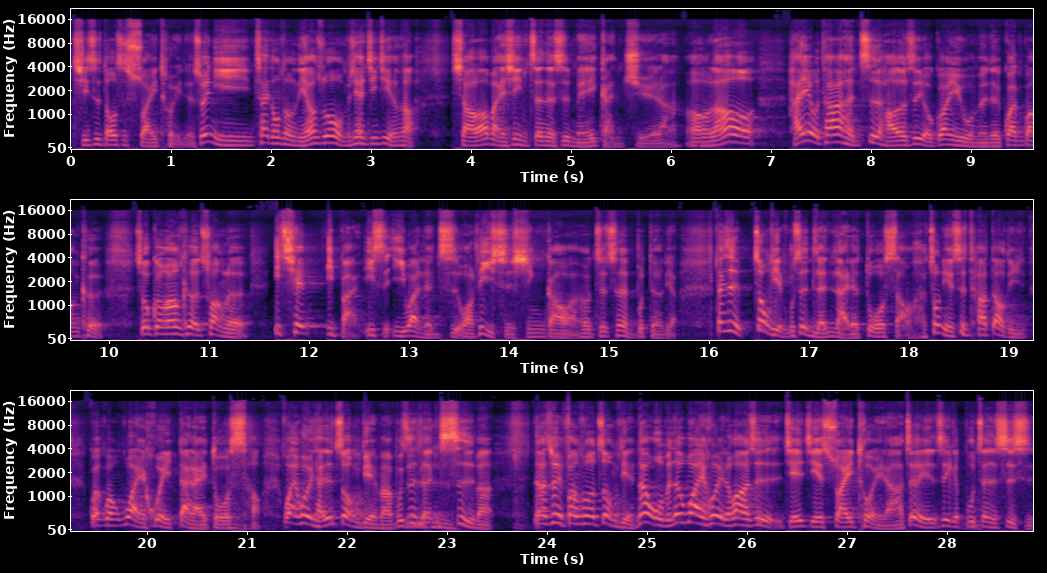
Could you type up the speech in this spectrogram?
其实都是衰退的。所以你蔡总统，你要说我们现在经济很好，小老百姓真的是没感觉啦哦，然后。还有他很自豪的是有关于我们的观光客，说观光客创了一千一百一十一万人次，哇，历史新高啊！这真的不得了。但是重点不是人来了多少啊，重点是他到底观光外汇带来多少？外汇才是重点嘛，不是人次嘛？那所以放错重点。那我们的外汇的话是节节衰退啦，这也是一个不争的事实。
